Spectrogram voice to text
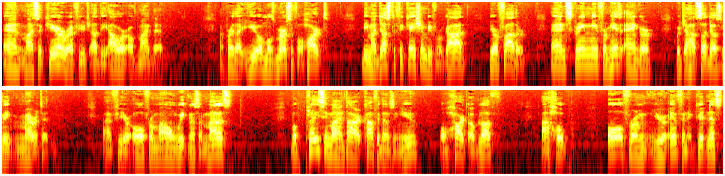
and my secure refuge at the hour of my death. I pray that you, O most merciful heart, be my justification before God, your Father, and screen me from his anger, which I have so justly merited. I fear all from my own weakness and malice, but placing my entire confidence in you, O heart of love, I hope all from your infinite goodness,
